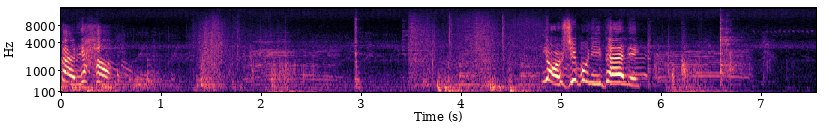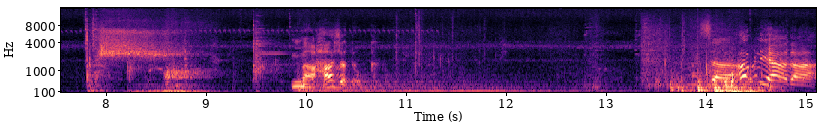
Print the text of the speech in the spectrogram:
فرحة. يعجبني ذلك. ما حاجتك؟ سأبني هذا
